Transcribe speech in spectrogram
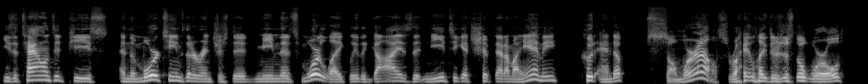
he's a talented piece, and the more teams that are interested mean that it's more likely the guys that need to get shipped out of Miami could end up somewhere else, right? Like there's just a world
